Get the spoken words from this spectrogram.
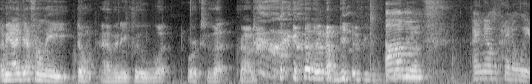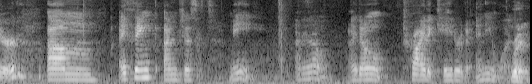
I mean, I definitely don't have any clue what works with that crowd. Um, I know I'm kind of weird. Um, I think I'm just me. I don't know. I don't try to cater to anyone. right.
